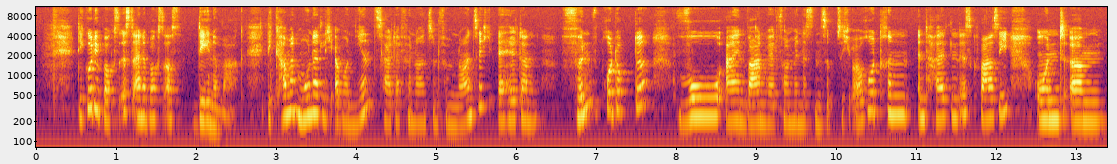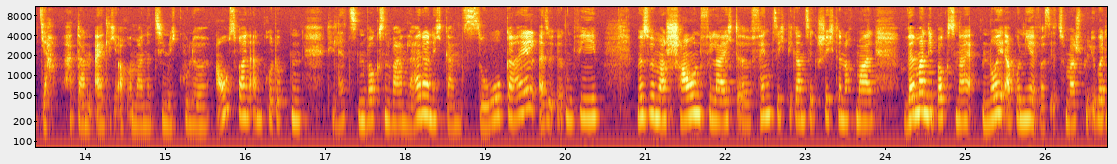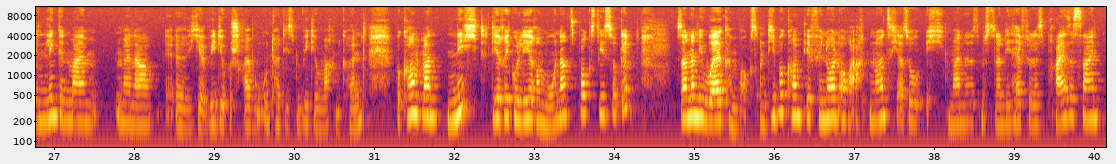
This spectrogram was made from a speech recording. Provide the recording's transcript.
Die Goodie Box ist eine Box aus Dänemark. Die kann man monatlich abonnieren, zahlt dafür 1995, erhält dann fünf Produkte, wo ein Warenwert von mindestens 70 Euro drin enthalten ist quasi und ähm, ja, hat dann eigentlich auch immer eine ziemlich coole Auswahl an Produkten. Die letzten Boxen waren leider nicht ganz so geil, also irgendwie müssen wir mal schauen, vielleicht äh, fängt sich die ganze Geschichte nochmal, wenn man die Box neu abonniert, was ihr zum Beispiel über den Link in meinem meiner äh, hier Videobeschreibung unter diesem Video machen könnt, bekommt man nicht die reguläre Monatsbox, die es so gibt, sondern die Welcome Box. Und die bekommt ihr für 9,98 Euro. Also ich meine, das müsste dann die Hälfte des Preises sein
